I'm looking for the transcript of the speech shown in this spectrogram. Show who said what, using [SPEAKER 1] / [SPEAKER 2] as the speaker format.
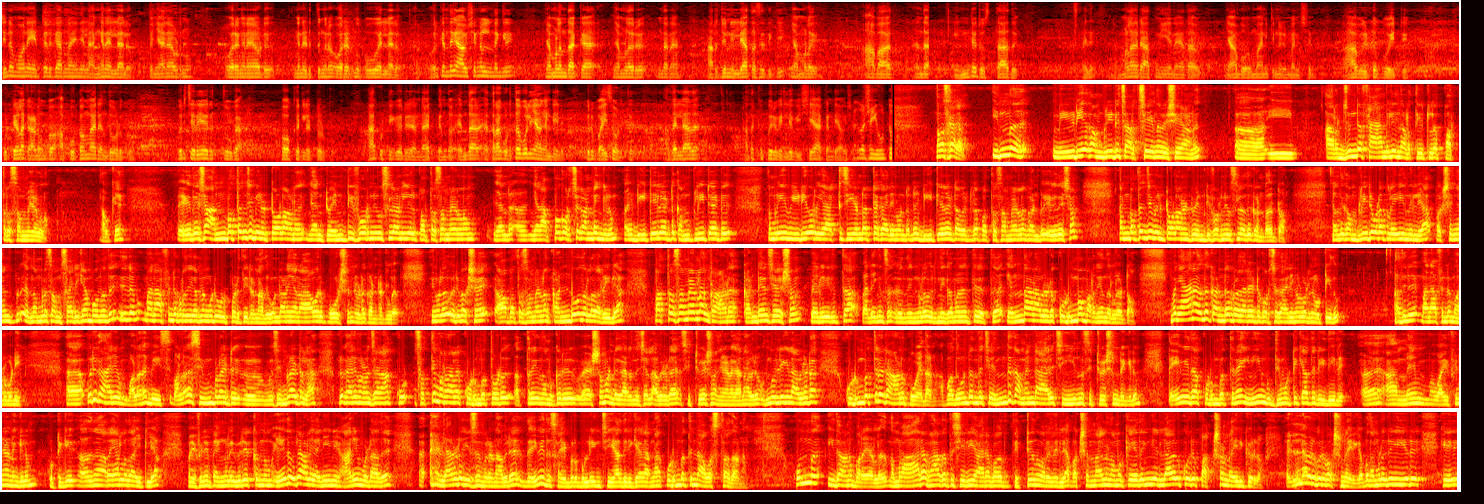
[SPEAKER 1] അർജുന്റെ മോനെ ഏറ്റെടുക്കാൻ കഴിഞ്ഞാൽ അങ്ങനെ അല്ലല്ലോ ഇപ്പം ഞാൻ അവിടുന്ന് ഓരെങ്ങനെ അവിടെ ഇങ്ങനെ എടുത്തിങ്ങനെ ഓരോരുന്ന് പോവുകയല്ലോ അവർക്ക് എന്തെങ്കിലും ആവശ്യങ്ങളുണ്ടെങ്കിൽ നമ്മൾ എന്താക്കുക നമ്മളൊരു എന്താ പറയുക അർജുൻ ഇല്ലാത്ത സ്ഥിതിക്ക് നമ്മൾ ആ ഭാഗത്ത് എന്താ എന്റെ ഒരു ഉസ്താദ് അതായത് നമ്മളെ ഒരു ആത്മീയ നേതാവ് ഞാൻ ബഹുമാനിക്കുന്ന ഒരു മനുഷ്യൻ ആ വീട്ടിൽ പോയിട്ട് കുട്ടികളെ കാണുമ്പോൾ അപ്പൂപ്പന്മാർ എന്ത് കൊടുക്കും? ഒരു ചെറിയൊരു തുക പോക്കറ്റിൽ ഇട്ട് കൊടുക്കും. ആ കുട്ടിക്ക് ഒരു രണ്ടായിരത്തി എന്തോ എന്താ എത്ര കൊടുത്ത പോലും ഞാൻ കണ്ടില്ല. ഒരു പൈസ കൊടുത്ത്. അതല്ലാതെ അതൊക്കെ ഇപ്പോൾ ഒരു വലിയ വിഷയമാക്കേണ്ട ആവശ്യം
[SPEAKER 2] പക്ഷേ യൂട്യൂബ്
[SPEAKER 3] നമസ്കാരം. ഇന്ന് മീഡിയ കംപ്ലീറ്റ് ചർച്ച ചെയ്യുന്ന വിഷയമാണ് ഈ അർജുന്റെ ഫാമിലി നടത്തിയിട്ടുള്ള പത്രസമ്മേളനം. ഓക്കെ? ഏകദേശം അൻപത്തഞ്ച് മിനിറ്റോളാണ് ഞാൻ ട്വന്റി ഫോർ ന്യൂസിലാണ് ഈ ഒരു പത്രസമ്മേളനം ഞാൻ ഞാൻ അപ്പോൾ കുറച്ച് കണ്ടെങ്കിലും അത് ഡീറ്റെയിൽ ആയിട്ട് കംപ്ലീറ്റ് ആയിട്ട് നമ്മൾ ഈ വീഡിയോ റിയാക്ട് ചെയ്യേണ്ട ഒറ്റ കാര്യം കൊണ്ട് തന്നെ ഡീറ്റെയിൽ ആയിട്ട് അവരുടെ പത്രസമ്മേളനം കണ്ടു. ഏകദേശം അൻപത്തഞ്ച് മിനിറ്റോളാണ് ട്വന്റി ഫോർ ന്യൂസിൽ അത് കണ്ടത് കേട്ടോ. അത് കംപ്ലീറ്റ് ഇവിടെ പ്ലേ ചെയ്യുന്നില്ല. പക്ഷേ ഞാൻ നമ്മൾ സംസാരിക്കാൻ പോകുന്നത് ഇതിന്റെ മനാഫിന്റെ പ്രതികരണം കൂടി ഉൾപ്പെടുത്തിയിട്ടാണ്. അതുകൊണ്ടാണ് ഞാൻ ആ ഒരു പോർഷൻ ഇവിടെ കണ്ടിട്ടുള്ളത്. നിങ്ങൾ ഒരുപക്ഷെ ആ പത്രസമ്മേളനം കണ്ടു എന്നുള്ളത് അറിയില്ല. പത്രസമ്മേളനം കാണുക കണ്ടതിന് ശേഷം വിലയിരുത്തുക അല്ലെങ്കിൽ നിങ്ങൾ ഒരു നിഗമനത്തിലെത്തുക എന്താണ് അവരുടെ കുടുംബം പറഞ്ഞതെന്നുള്ളത് കേട്ടോ. അപ്പോൾ ഞാനത് കണ്ട പ്രകാരമായിട്ട് കുറച്ച് കാര്യങ്ങൾ ഇവിടെ നോട്ട് ചെയ്തു. അതിന് മനാഫിന്റെ മറുപടി. ആ, ഒരു കാര്യം വളരെ ബേസ് വളരെ സിമ്പിളായിട്ട് സിമ്പിളായിട്ടല്ല ഒരു കാര്യം പറഞ്ഞു വെച്ചാൽ ആ സത്യം പറഞ്ഞാൽ ആ കുടുംബത്തോട് അത്രയും നമുക്കൊരു വിഷമമുണ്ട്. കാരണം എന്ന് വെച്ചാൽ അവരുടെ സിറ്റുവേഷൻ അങ്ങനെയാണ്. കാരണം അവർ ഒന്നുമില്ലെങ്കിൽ അവരുടെ കുടുംബത്തിലൊരാൾ പോയതാണ്. അപ്പോൾ അതുകൊണ്ട് എന്താ വെച്ചാൽ എന്ത് കമന്റ് ആര് ചെയ്യുന്ന സിറ്റുവേഷൻ ഉണ്ടെങ്കിലും ദയവ് ചെയ്ത് ആ കുടുംബത്തിനെ ഇനിയും ബുദ്ധിമുട്ടിക്കാത്ത രീതിയിൽ ആ അമ്മയും വൈഫിനാണെങ്കിലും കുട്ടിക്ക് അതിന് അറിയാനുള്ളതായിട്ടില്ല. വൈഫിനെ പെങ്ങൾ ഇവരൊക്കെ ഒന്നും ഏതൊരാളെ അനിയന് ആരെയും വിടാതെ എല്ലാവരുടെ കേസും പറയണം. അവരെ ദയവ് ഇത് സൈബർ ബുള്ളിങ് ചെയ്യാതിരിക്കുക. കാരണം ആ കുടുംബത്തിന്റെ അവസ്ഥ അതാണ്. ഒന്ന് ഇതാണ് പറയാനുള്ളത്. നമ്മൾ ആരെ ഭാഗത്ത് ശരി ആരെ ഭാഗത്ത് തെറ്റ് എന്ന് പറയുന്നില്ല. പക്ഷെ എന്നാലും നമുക്ക് ഏതെങ്കിലും എല്ലാവർക്കും ഒരു പക്ഷം ഉണ്ടായിരിക്കുമല്ലോ. എല്ലാവർക്കും ഒരു പക്ഷം ഉണ്ടായിരിക്കും. അപ്പോൾ നമ്മളൊരു ഈ ഒരു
